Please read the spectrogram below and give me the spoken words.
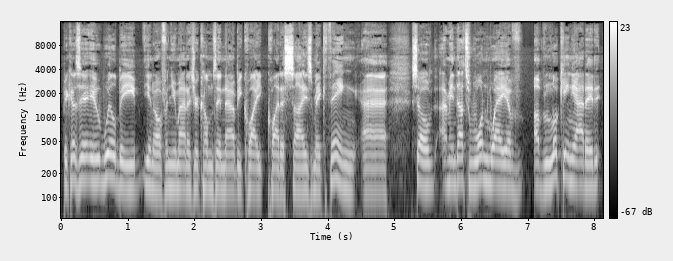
because it, it, will be, you know, if a new manager comes in now, be quite quite a seismic thing. Uh, so, I mean, that's one way of of looking at it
